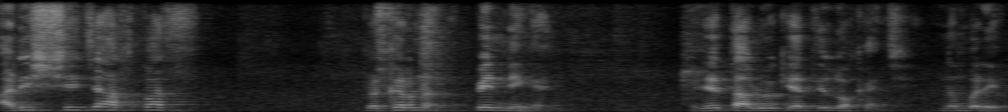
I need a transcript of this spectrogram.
अडीचशेच्या आसपास प्रकरणं पेंडिंग आहेत. म्हणजे तालुक्यातील लोकांची. नंबर एक.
